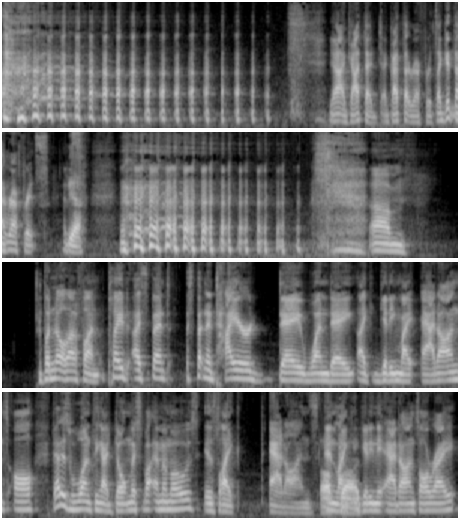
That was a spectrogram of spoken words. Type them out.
yeah, I got that. I got that reference. I get that reference. Yeah. but no, a lot of fun. Played. I spent I spent an entire day, one day, like getting my add-ons. All that is one thing I don't miss about MMOs is like add-ons Oh, and like God. getting the add-ons all right.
